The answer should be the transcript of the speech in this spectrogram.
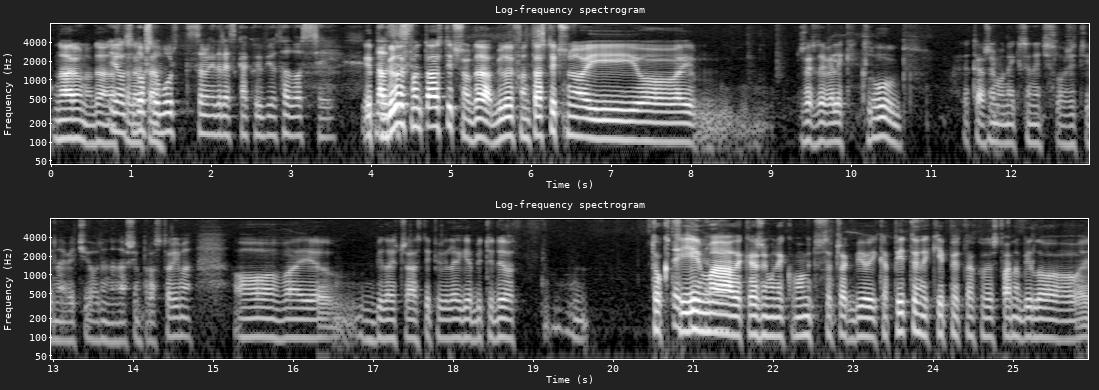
naravno, da. I onda su došli obučiti crveni dres, kako je bio tad osjećaj? E, pa bilo je fantastično, da. Bilo je fantastično i ovaj, Zvezda je veliki klub. Da kažemo, neki se neće složiti najveći ovdje na našim prostorima. Ovaj, bila je čast i privilegija biti deo tog Te tima, da kažem, u nekom momentu sam čak bio i kapitan ekipe, tako da je stvarno bilo ovaj,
